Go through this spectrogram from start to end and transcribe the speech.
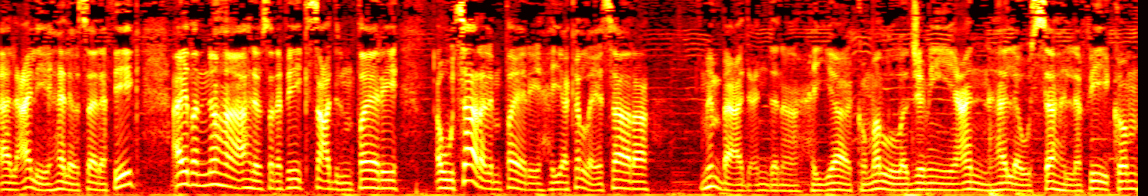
العلي. هلا وسهلا فيك. أيضا نهى أهلا وسهلا فيك سعد المطيري أو سارة المطيري. حياك الله يا سارة. من بعد عندنا حياكم الله جميعا. هلا وسهلا فيكم.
